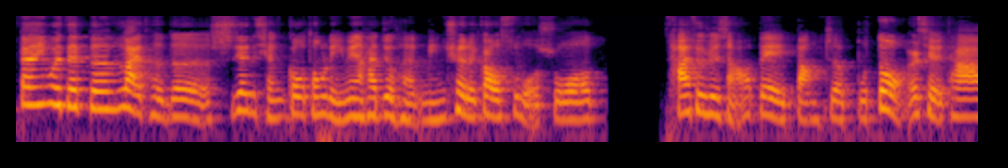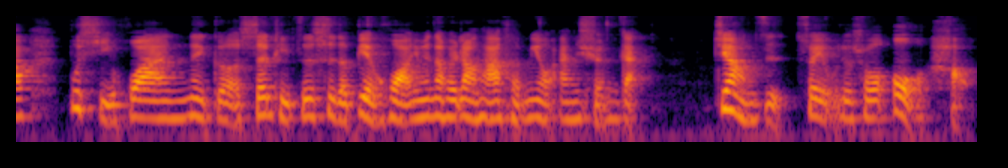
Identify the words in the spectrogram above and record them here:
但因为在跟 Light 的时间前沟通里面，他就很明确的告诉我说，他就是想要被绑着不动，而且他不喜欢那个身体姿势的变化，因为那会让他很没有安全感。这样子，所以我就说哦好，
